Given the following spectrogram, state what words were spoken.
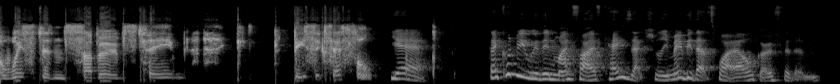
a Western suburbs team be successful. Yeah, they could be within my five Ks actually. Maybe that's why I'll go for them.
